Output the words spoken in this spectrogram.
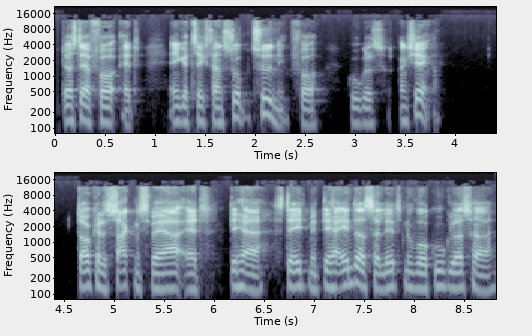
Det er også derfor, at ankertekst har en stor betydning for Googles rangeringer. Dog kan det sagtens være, at det her statement, det har ændret sig lidt, nu hvor Google også har,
